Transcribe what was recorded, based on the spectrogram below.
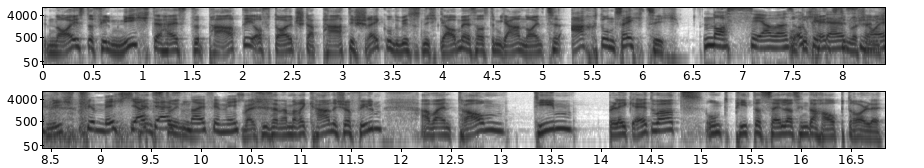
Neu ist der Film nicht, der heißt The Party, auf Deutsch der Partyschreck und du wirst es nicht glauben, er ist aus dem Jahr 1968. No, servus. Und du okay, kennst der ihn ist wahrscheinlich neu. nicht. Für mich, ja, Kennst der ist ihn? neu für mich. Weil es ist ein amerikanischer Film, aber ein Traumteam. Blake Edwards und Peter Sellers in der Hauptrolle.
